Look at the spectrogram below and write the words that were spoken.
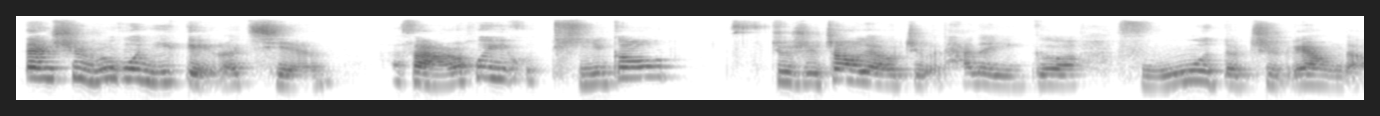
但是如果你给了钱，反而会提高就是照料者他的一个服务的质量的。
